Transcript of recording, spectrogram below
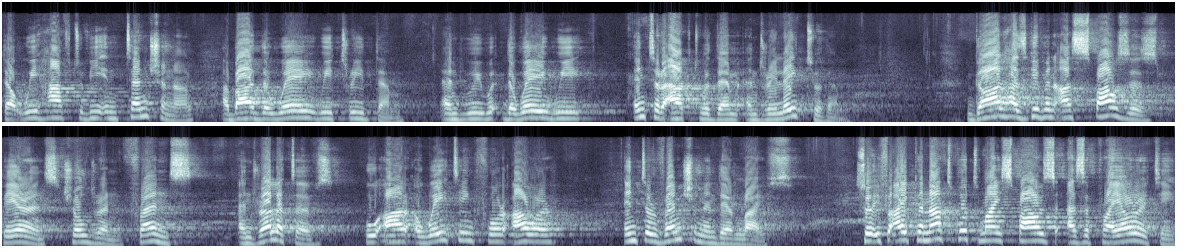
that we have to be intentional about the way we treat them and we, the way we interact with them and relate to them. God has given us spouses, parents, children, friends, and relatives who are awaiting for our intervention in their lives. So if I cannot put my spouse as a priority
